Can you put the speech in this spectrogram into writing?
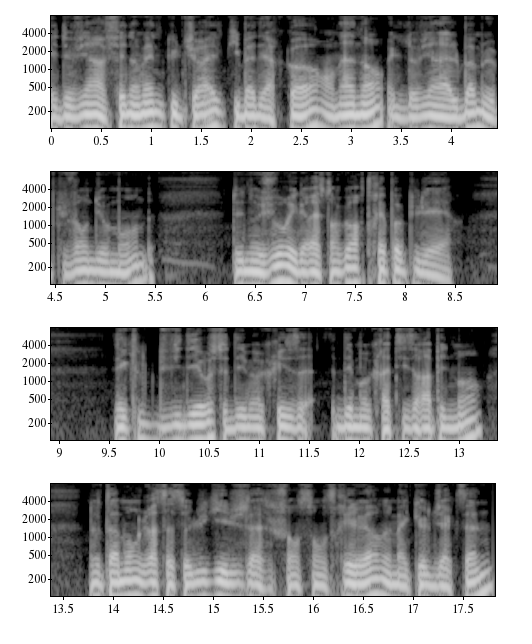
et devient un phénomène culturel qui bat des records. En un an, il devient l'album le plus vendu au monde. De nos jours, il reste encore très populaire. Les clips vidéo se démocratisent, rapidement, notamment grâce à celui qui illustre la chanson Thriller de Michael Jackson,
